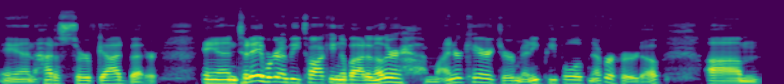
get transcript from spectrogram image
and how to serve God better. And today we're going to be talking about another minor character many people have never heard of. Um,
